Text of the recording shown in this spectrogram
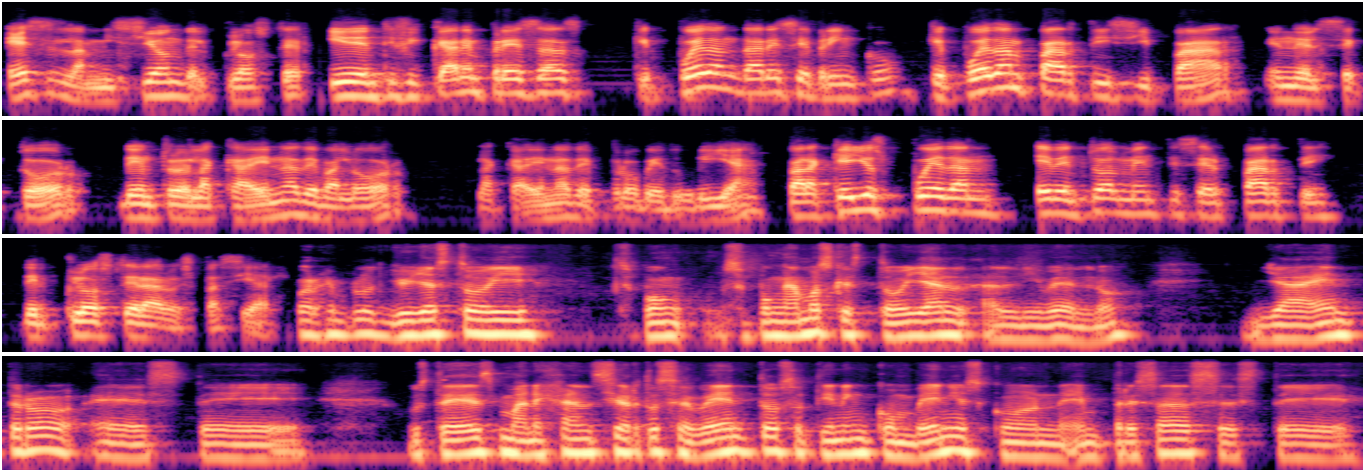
esa es la misión del clúster, identificar empresas que puedan dar ese brinco, que puedan participar en el sector dentro de la cadena de valor, la cadena de proveeduría, para que ellos puedan eventualmente ser parte del clúster aeroespacial. Por ejemplo, yo ya estoy, supongamos que estoy al, al nivel, ¿no? ya entro, este, ustedes manejan ciertos eventos o tienen convenios con empresas, este,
